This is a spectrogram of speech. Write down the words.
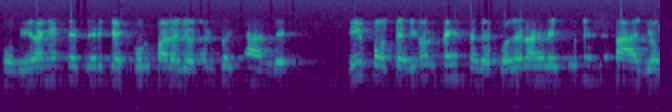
pudieran entender que es culpa de Leonel Fernández y posteriormente, después de las elecciones de mayo,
